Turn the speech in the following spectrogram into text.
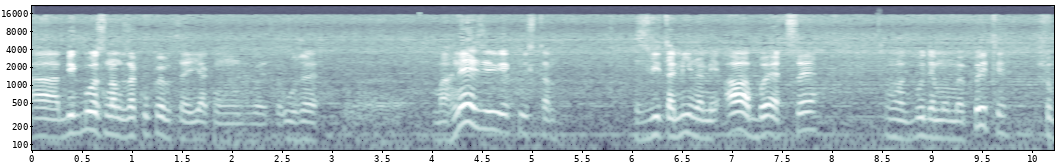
А Boss нам закупив це, як воно називається, уже е, магнезію якусь там з вітамінами А, Б, С. От, будемо ми пити, щоб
